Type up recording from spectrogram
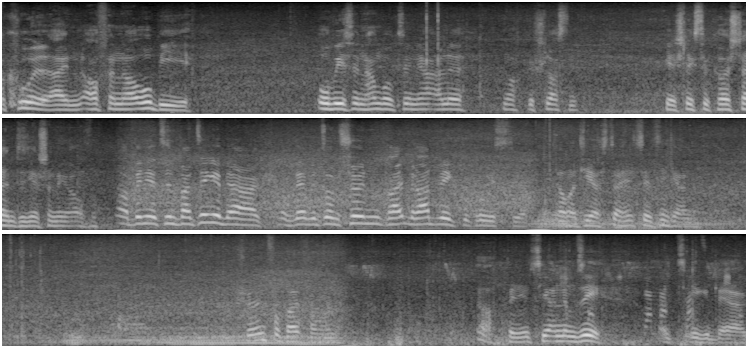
Oh cool, ein offener Obi. Obis in Hamburg sind ja alle noch geschlossen. Hier in Schleswig-Holstein sind ja schon länger offen. Ich bin jetzt in Bad Segeberg und werde mit so einem schönen breiten Radweg begrüßt hier. Ja, Matthias, da hältst du jetzt nicht an. Schön vorbeifahren. Ja, bin jetzt hier an dem See. Bad Segeberg.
